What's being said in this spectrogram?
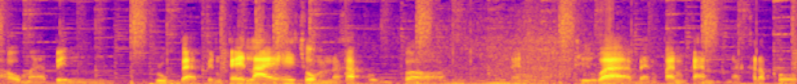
เอามาเป็นรูปแบบเป็นไกด์ไลน์ให้ชมนะครับ ผมก็ถือว่าแบ่งปันกันนะครับผม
